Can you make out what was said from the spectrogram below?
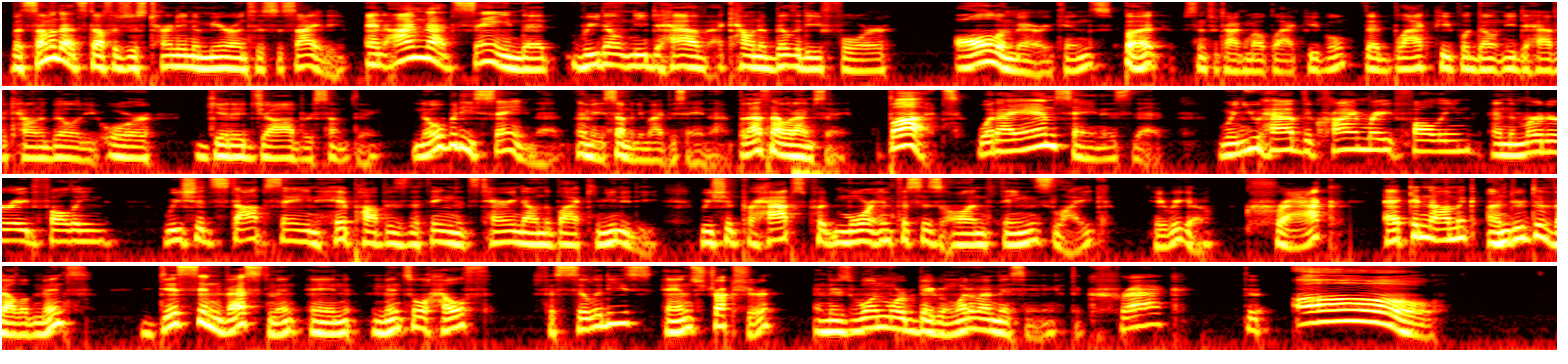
But some of that stuff is just turning a mirror onto society. And I'm not saying that we don't need to have accountability for all Americans, but since we're talking about black people, that black people don't need to have accountability or get a job or something. Nobody's saying that. I mean, somebody might be saying that, but that's not what I'm saying. But what I am saying is that when you have the crime rate falling and the murder rate falling, we should stop saying hip hop is the thing that's tearing down the black community we should perhaps put more emphasis on things like here we go crack, economic underdevelopment, disinvestment in mental health facilities and structure. And there's one more big one. What am I missing? The crack, the oh,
